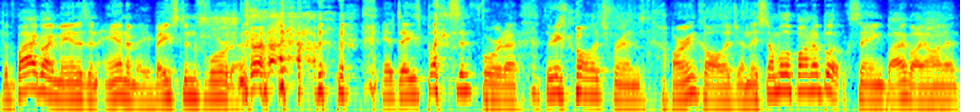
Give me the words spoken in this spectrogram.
The Bye Bye Man is an anime based in Florida. it takes place in Florida. Three college friends are in college and they stumble upon a book saying bye bye on it.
